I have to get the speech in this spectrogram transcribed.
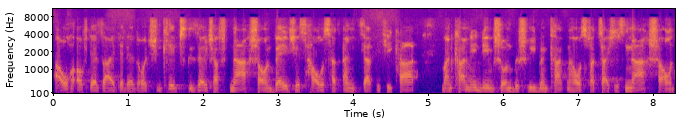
auch auf der Seite der Deutschen Krebsgesellschaft nachschauen, welches Haus hat ein Zertifikat. Man kann in dem schon beschriebenen Krankenhausverzeichnis nachschauen,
